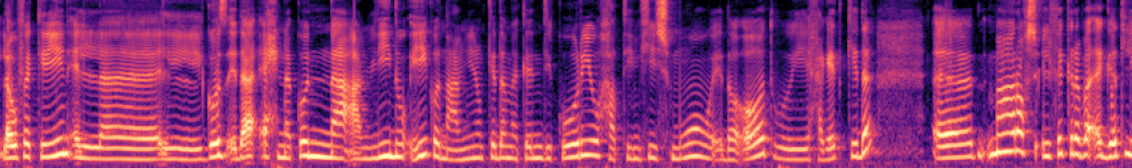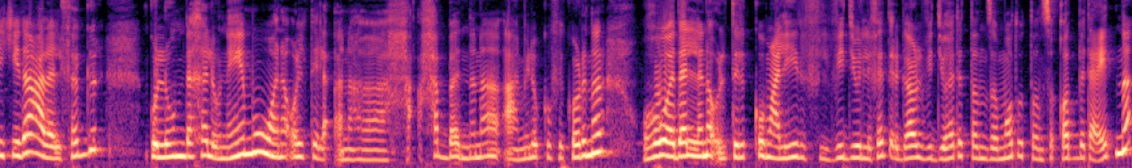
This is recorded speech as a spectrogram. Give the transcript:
لو فاكرين الجزء ده إحنا كنا عاملينه إيه كنا عاملينه كده مكان ديكوري وحاطين فيه شموع وإضاءات وحاجات كده. آه ما أعرفش الفكرة بقى جات لي كده على الفجر. كلهم دخلوا ناموا وأنا قلت لأ أنا حابة إن أنا أعمله كوفي كورنر. وهو ده اللي أنا قلت لكم عليه في الفيديو اللي فات. ارجعوا الفيديوهات التنظيمات والتنسيقات بتاعتنا.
